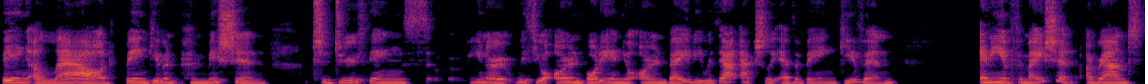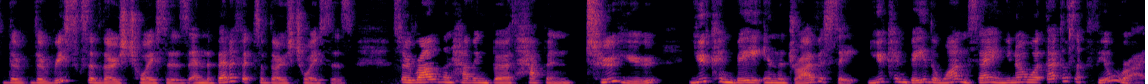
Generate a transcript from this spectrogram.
being allowed, being given permission to do things, you know, with your own body and your own baby without actually ever being given any information around the, the risks of those choices and the benefits of those choices. So rather than having birth happen to you, you can be in the driver's seat. You can be the one saying, you know what, that doesn't feel right.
